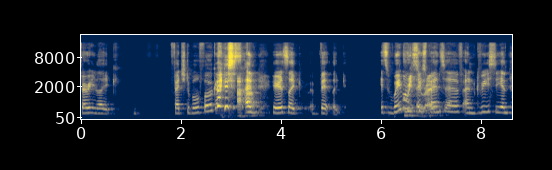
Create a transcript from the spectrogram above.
very like vegetable focused, Uh-huh. and here it's like a bit like it's way more Greasy, right? expensive and greasy, and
